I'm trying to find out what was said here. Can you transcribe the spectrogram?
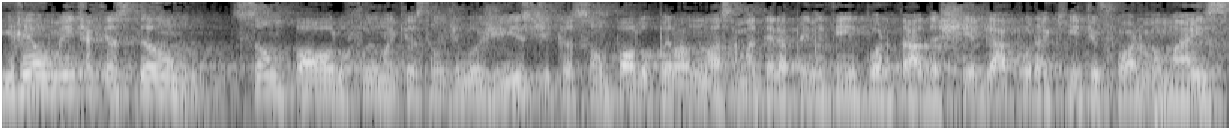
E realmente a questão São Paulo foi uma questão de logística. São Paulo, pela nossa matéria-prima que é importada, chegar por aqui de forma mais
